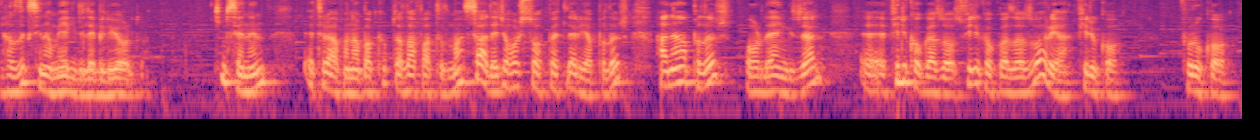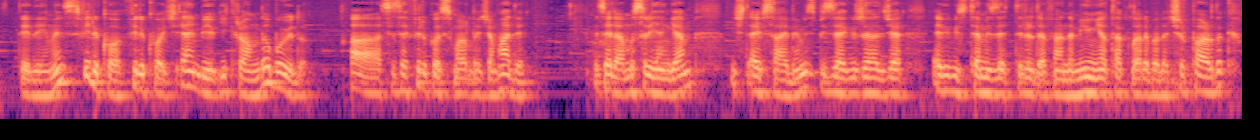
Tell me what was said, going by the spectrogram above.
yazlık sinemaya gidilebiliyordu. Kimsenin etrafına bakıp da laf atılmaz. Sadece hoş sohbetler yapılır. Ha ne yapılır? Orada en güzel e, friko gazoz. Friko gazoz var ya, friko, fruko dediğimiz. Friko için en büyük ikram da buydu. Aa size friko ısmarlayacağım hadi. Mesela Mısır yengem işte ev sahibimiz bize güzelce evi biz temizlettirirdi efendim. Yün yatakları böyle çırpardık.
